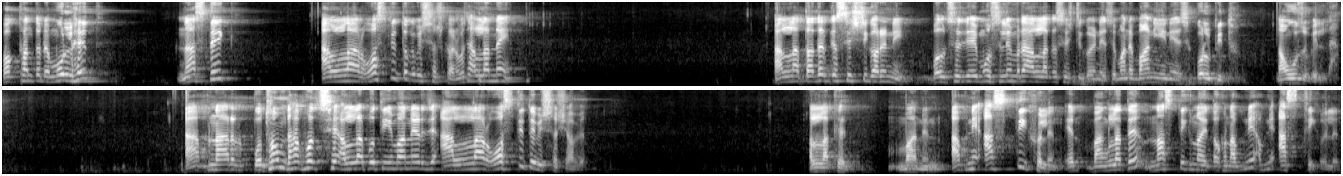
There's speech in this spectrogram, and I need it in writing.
পক্ষান্তরে মুলহেদ নাস্তিক, আল্লাহর অস্তিত্বকে বিশ্বাস করেন বলছে, আল্লাহ নেই। আল্লাহ তাদেরকে সৃষ্টি করেনি। বলছে যে মুসলিমরা আল্লাহকে সৃষ্টি করে নিয়েছে মানে বানিয়ে নিয়েছে, কল্পিত। নাউজুবিল্লাহ। আপনার প্রথম ধাপ হচ্ছে আল্লাহর প্রতি ইমানের যে আল্লাহর অস্তিত্বে বিশ্বাসী হবে আল্লাহকে মানেন। আপনি আস্তিক হলেন। এর বাংলাতে নাস্তিক নয়, তখন আপনি আপনি আস্তিক হলেন।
